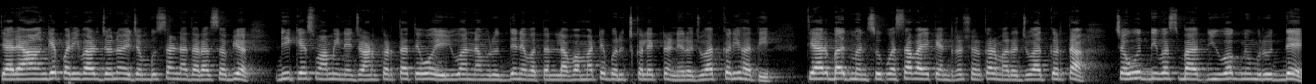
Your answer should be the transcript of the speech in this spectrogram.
ત્યારે આ અંગે પરિવારજનોએ જંબુસરના ધારાસભ્ય ડી કે સ્વામીને જાણ કરતા તેઓએ યુવાનના મૃતદેહને વતન લાવવા માટે ભરૂચ કલેક્ટરને રજૂઆત કરી હતી. ત્યારબાદ મનસુખ વસાવાએ કેન્દ્ર સરકારમાં રજૂઆત કરતા ચૌદ દિવસ બાદ યુવકનું મૃતદેહ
